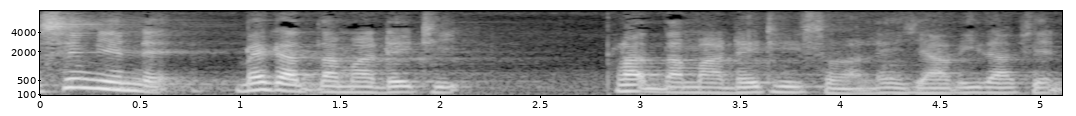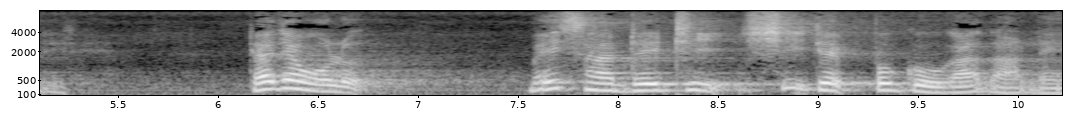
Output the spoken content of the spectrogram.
အစင်းမြင့်တဲ့မက္ကတမ္မာဒိဋ္ဌိဖလတမ္မာဒိဋ္ဌိဆိုတာလည်းယာပြီးသားဖြစ်နေတယ်ဒါကြောင့်မို့လို့ မိစ္ဆာဒိဋ္ဌိရှိတဲ့ပုဂ္ဂိုလ်ကသာလဲ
